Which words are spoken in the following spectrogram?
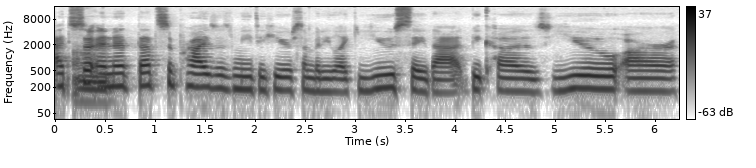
It's so, Um, and it, that surprises me to hear somebody like you say that because you are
